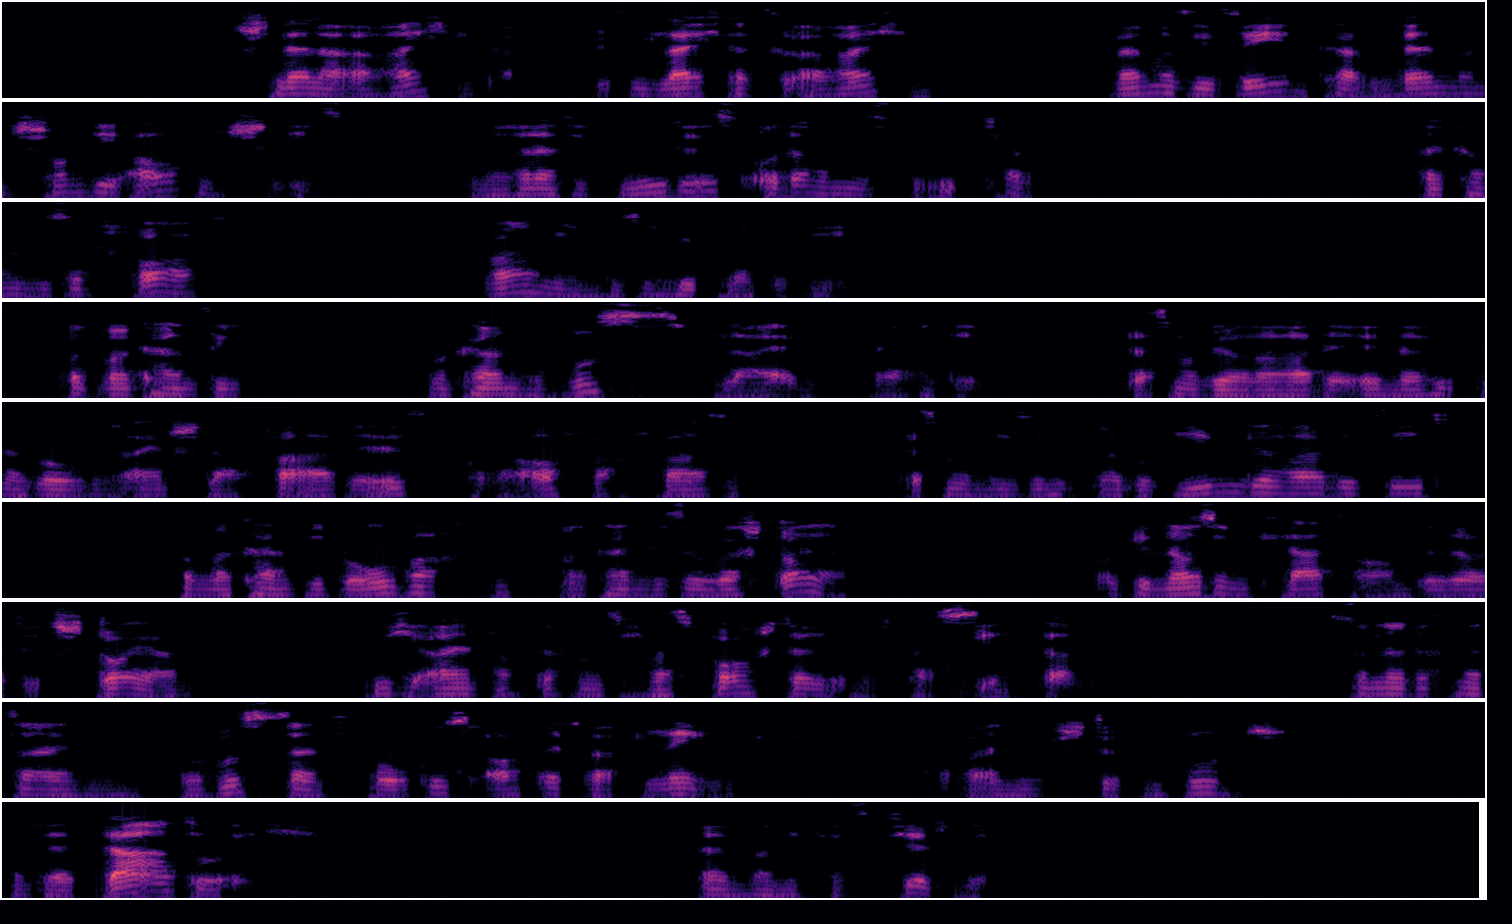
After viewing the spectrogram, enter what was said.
schneller erreichen kann. Sie sind leichter zu erreichen, wenn man sie sehen kann, wenn man schon die Augen schließt. Wenn man relativ müde ist oder wenn man es geübt hat, dann kann man sie sofort wahrnehmen, diese Hypnagogie. Und man kann sie, man kann bewusst bleiben, währenddem, dass man gerade in der hypnagogen Einschlafphase ist oder Aufwachphase, dass man diese Hypnagogien gerade sieht und man kann sie beobachten, man kann sie sogar steuern. Und genauso im Klartraum bedeutet steuern nicht einfach, dass man sich was vorstellt und es passiert dann, sondern dass man seinen Bewusstseinsfokus auf etwas lenkt, auf einen bestimmten Wunsch, und der dadurch äh, manifestiert wird.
